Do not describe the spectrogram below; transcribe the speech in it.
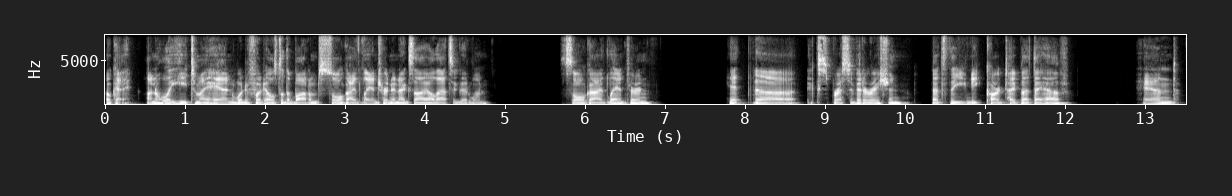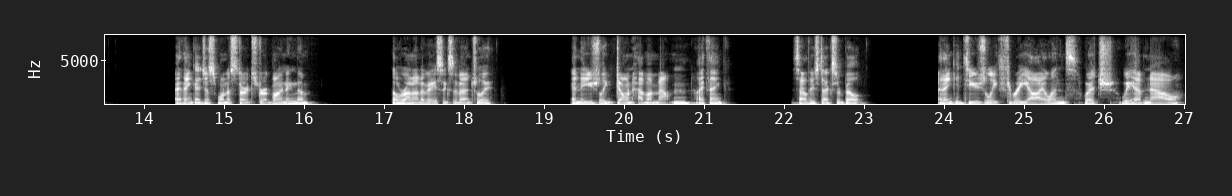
Okay. Unholy Heat to my hand, Wooded Foothills to the bottom, Soul Guide Lantern in exile. That's a good one. Soul Guide Lantern. Hit the Expressive Iteration. That's the unique card type that they have. And I think I just want to start strip mining them. They'll run out of basics eventually. And they usually don't have a mountain, I think. These decks are built. I think it's usually three islands, which we have now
